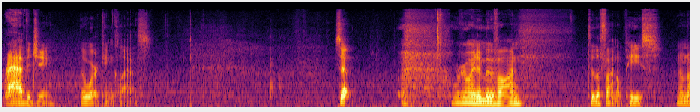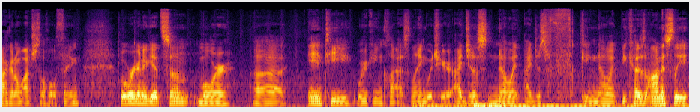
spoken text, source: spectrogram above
ravaging the working class. So, we're going to move on to the final piece. I'm not going to watch the whole thing, but we're going to get some more uh, anti working class language here. I just know it. I just fucking know it. Because honestly,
